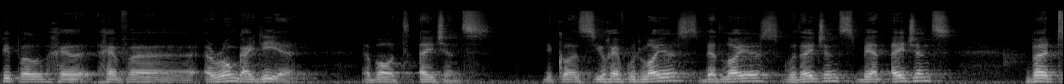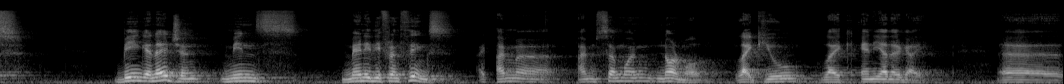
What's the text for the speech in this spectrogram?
People ha have a, a wrong idea about agents because you have good lawyers, bad lawyers, good agents, bad agents, but being an agent means many different things. I'm, a, I'm someone normal, like you, like any other guy. Uh,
